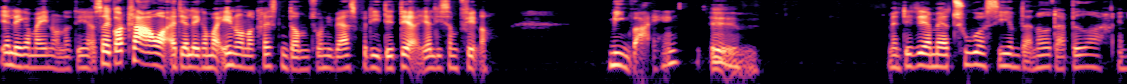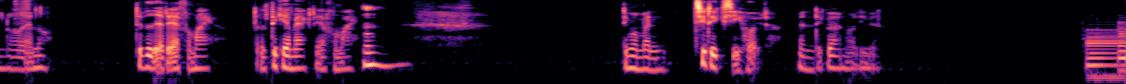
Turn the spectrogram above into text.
jeg lægger mig ind under det her. Så jeg er godt klar over, at jeg lægger mig ind under kristendommens univers, fordi det er der, jeg ligesom finder min vej. Ikke? Mm. Øhm, men det der med at ture og sige, om der er noget, der er bedre end noget andet, det ved jeg, det er for mig. Eller det kan jeg mærke, det er for mig. Mm. Det må man tit ikke sige højt, men det gør jeg nu alligevel. Du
